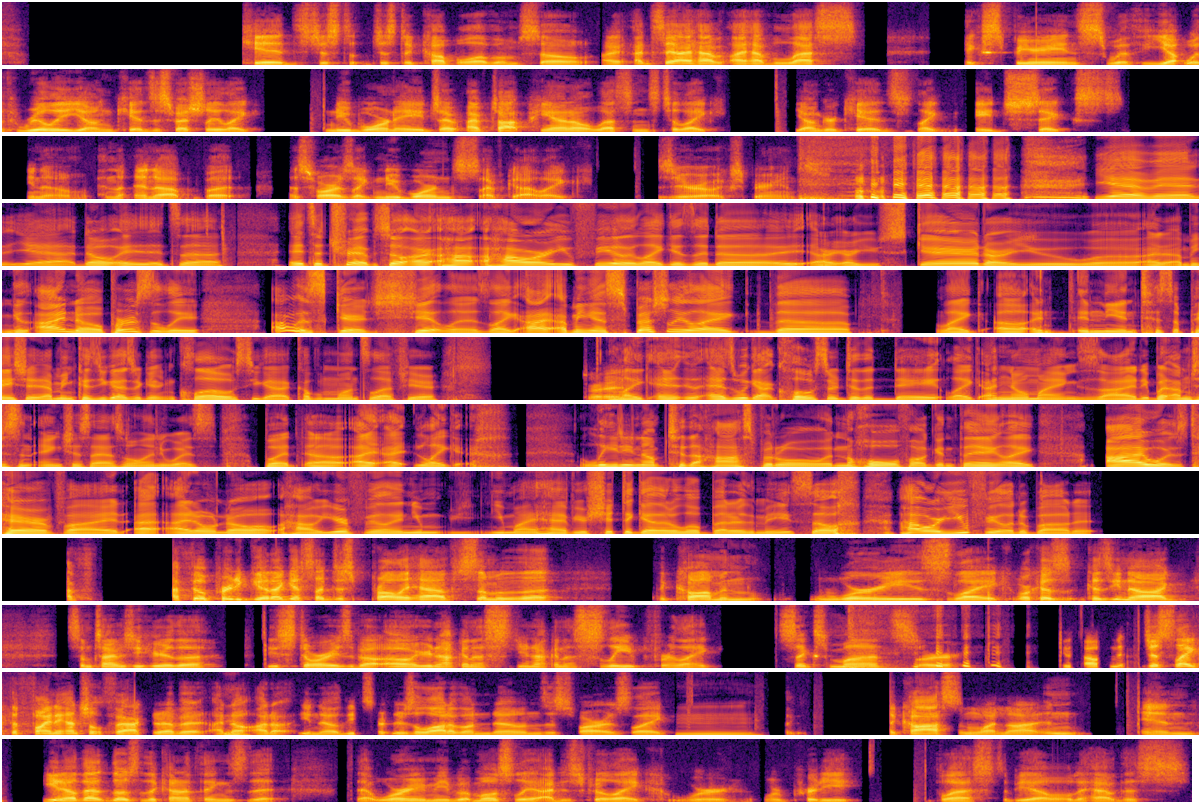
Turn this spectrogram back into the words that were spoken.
kids just just a couple of them so I, i'd say i have i have less experience with with really young kids especially like newborn age I, i've taught piano lessons to like younger kids like age six you know and and up but as far as like newborns i've got like zero experience yeah, man. Yeah, no, it, it's a it's a trip. So, are, how how are you feeling? Like, is it uh, are are you scared? Are you? Uh, I, I mean, because I know personally, I was scared shitless. Like, I I mean, especially like the like uh in, in the anticipation. I mean, because you guys are getting close. You got a couple months left here. Right Like as we got closer to the date, like I know my anxiety, but I'm just an anxious asshole anyways. But uh I, I like leading up to the hospital and the whole fucking thing, like I was terrified. I, I don't know how you're feeling. You you might have your shit together a little better than me. So how are you feeling about it? I feel pretty good. I guess I just probably have some of the the common worries, like, or because because you know, I sometimes you hear the these stories about oh, you're not gonna you're not gonna sleep for like six months, or you know, just like the financial factor of it. I know I don't, you know, these, there's a lot of unknowns as far as like Hmm. the costs and whatnot, and and you know that those are the kind of things that that worry me. But mostly, I just feel like we're we're pretty blessed to be able to have this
